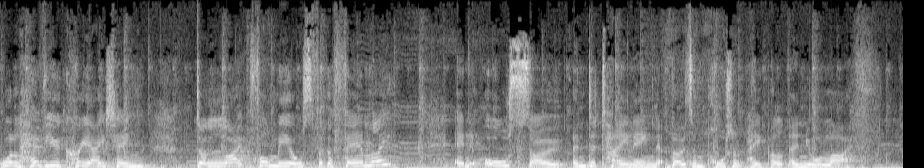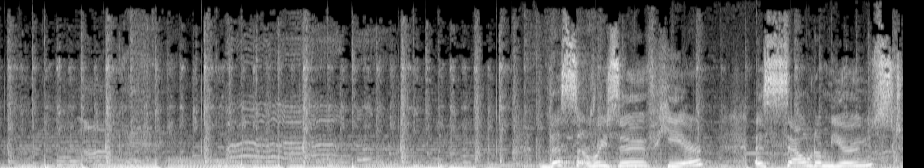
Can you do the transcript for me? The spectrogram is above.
will have you creating delightful meals for the family and also entertaining those important people in your life. This reserve here is seldom used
